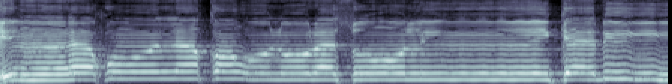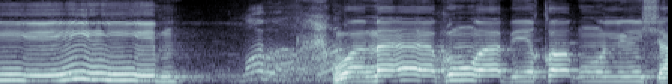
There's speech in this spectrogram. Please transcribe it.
إنه لقول رسول كريم. وما هو بقول شاعر.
